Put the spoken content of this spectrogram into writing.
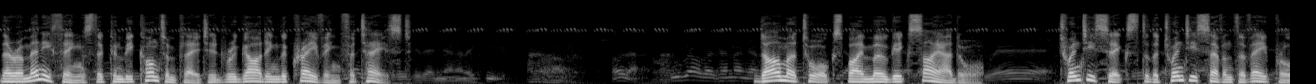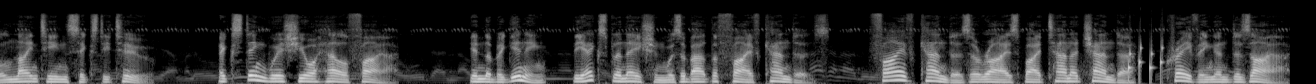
There are many things that can be contemplated regarding the craving for taste. Dharma Talks by Mogok Sayadaw. 26th to the 27th of April 1962. Extinguish your hell fire. In the beginning, the explanation was about the five khandhas. Five khandhas arise by tanha chanda, craving and desire.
